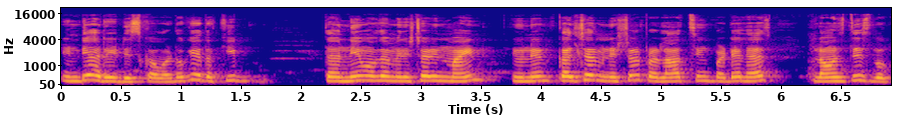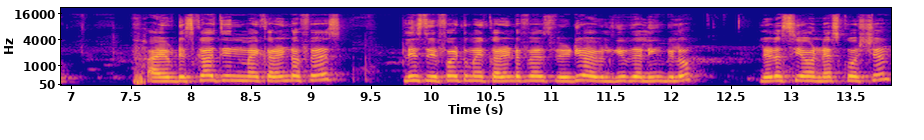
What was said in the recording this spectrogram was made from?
India Rediscovered. Okay, so keep the name of the minister in mind. Union Culture Minister Prahlad Singh Patel has launched this book. I have discussed in my current affairs. Please refer to my current affairs video. I will give the link below. Let us see our next question.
